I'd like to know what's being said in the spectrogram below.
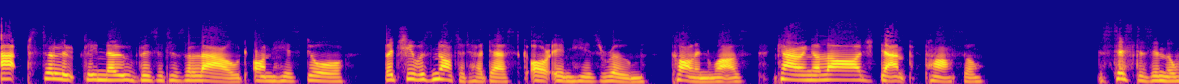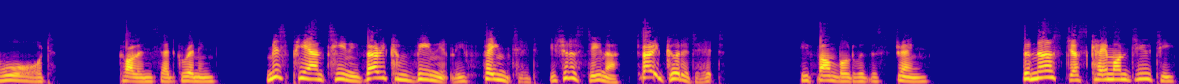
Absolutely no visitors allowed on his door, but she was not at her desk or in his room. Colin was, carrying a large, damp parcel. The sister's in the ward, Colin said, grinning. Miss Piantini very conveniently fainted. You should have seen her. She's very good at it. He fumbled with the string. The nurse just came on duty,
